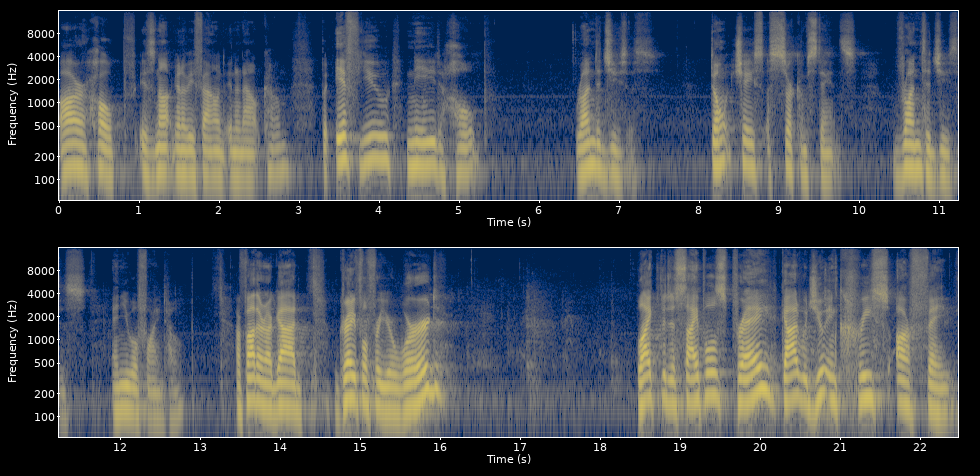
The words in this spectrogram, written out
Our hope is not going to be found in an outcome. But if you need hope, run to Jesus. Don't chase a circumstance. Run to Jesus, and you will find hope. Our Father and our God, grateful for your word. Like the disciples, pray, God, would you increase our faith?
